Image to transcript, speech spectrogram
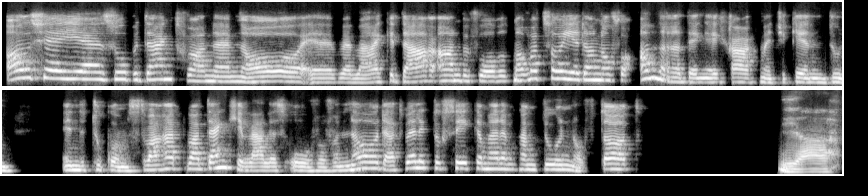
Als jij uh, zo bedenkt van, uh, nou, uh, we werken daaraan bijvoorbeeld, maar wat zou je dan nog voor andere dingen graag met je kind doen in de toekomst? Waar, heb, waar denk je wel eens over? Van, nou, dat wil ik toch zeker met hem gaan doen, of dat? Ja,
